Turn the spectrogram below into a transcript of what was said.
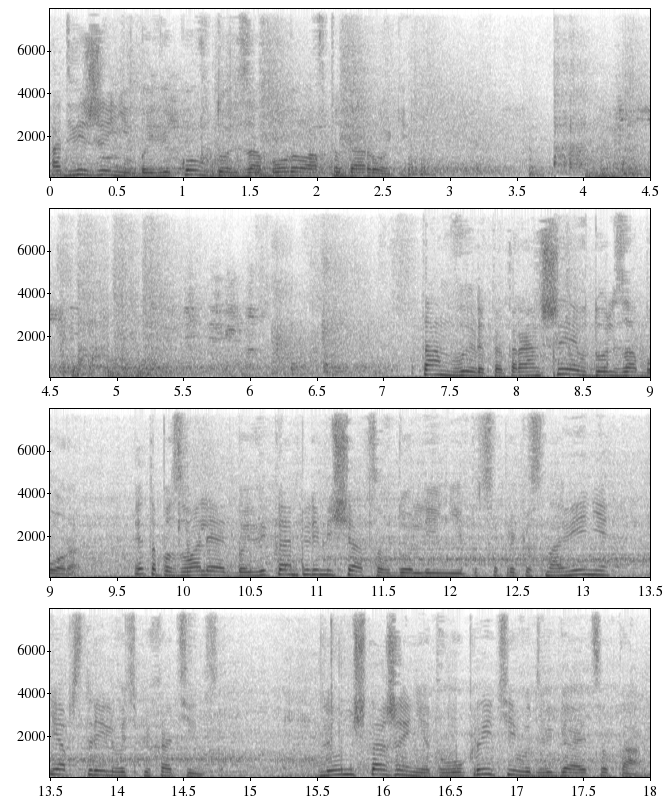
о движении боевиков вдоль забора автодороги. Там вырыта траншея вдоль забора. Это позволяет боевикам перемещаться вдоль линии соприкосновения и обстреливать пехотинцев. Для уничтожения этого укрытия выдвигается танк.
